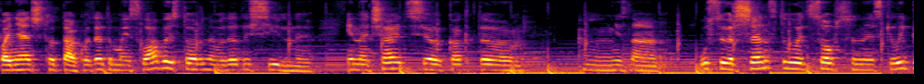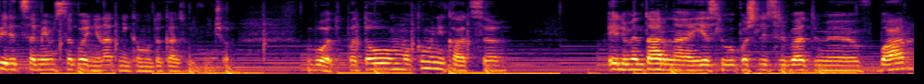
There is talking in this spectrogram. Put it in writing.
понять, что так, вот это мои слабые стороны, вот это сильные. И начать э, как-то не знаю, усовершенствовать собственные скиллы перед самим собой. Не надо никому доказывать ничего. Вот. Потом коммуникация. Элементарно, если вы пошли с ребятами в бар,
